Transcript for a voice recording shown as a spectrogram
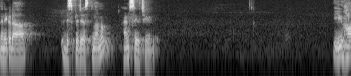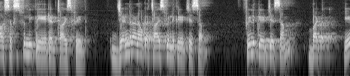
నేను ఇక్కడ డిస్ప్లే చేస్తున్నాను. అండ్ సేవ్ చేయండి. You have successfully created choice field gender అనే ఒక చాయిస్ ఫీల్డ్ క్రియేట్ చేస్తాం. ఫీల్డ్ క్రియేట్ చేస్తాం. బట్ ఏ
